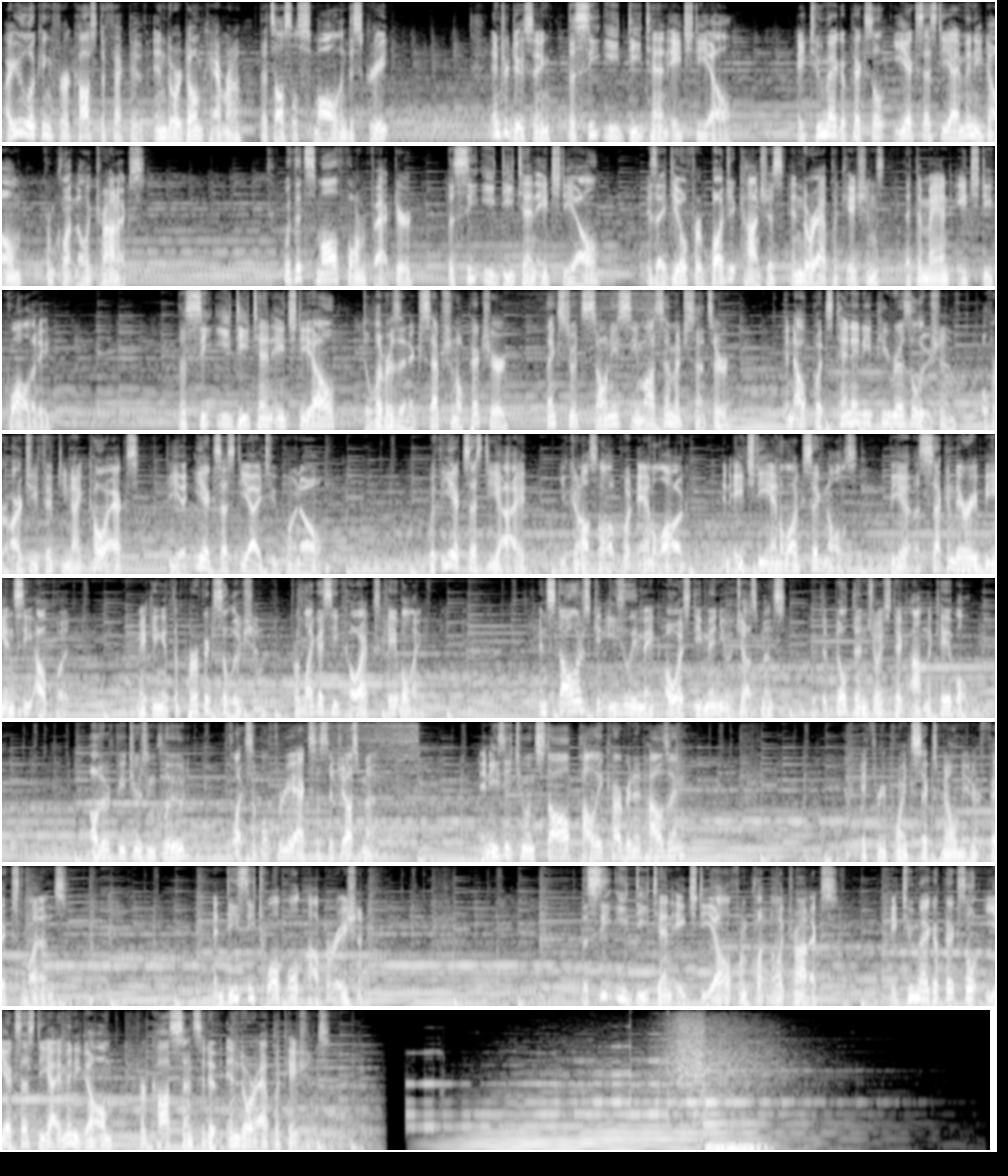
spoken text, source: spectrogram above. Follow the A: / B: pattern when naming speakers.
A: Are you looking for a cost-effective indoor dome camera that's also small and discreet? Introducing the CE D10 HDL, a 2-megapixel EXSDI mini dome from Clinton Electronics. With its small form factor, the CE D10 HDL is ideal for budget-conscious indoor applications that demand HD quality. The CE D10 HDL delivers an exceptional picture thanks to its Sony CMOS image sensor and outputs 1080p resolution over RG59 coax via EXSDI 2.0. With EXSDI, you can also output analog and HD analog signals via a secondary BNC output, making it the perfect solution for legacy coax cabling. Installers can easily make OSD menu adjustments with the built-in joystick on the cable. Other features include flexible 3-axis adjustment, an easy-to-install polycarbonate housing, a 3.6mm fixed lens, and DC 12-volt operation. The CE D10 HDL from Clinton Electronics, a 2-megapixel EXSDI mini dome for cost-sensitive indoor applications.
